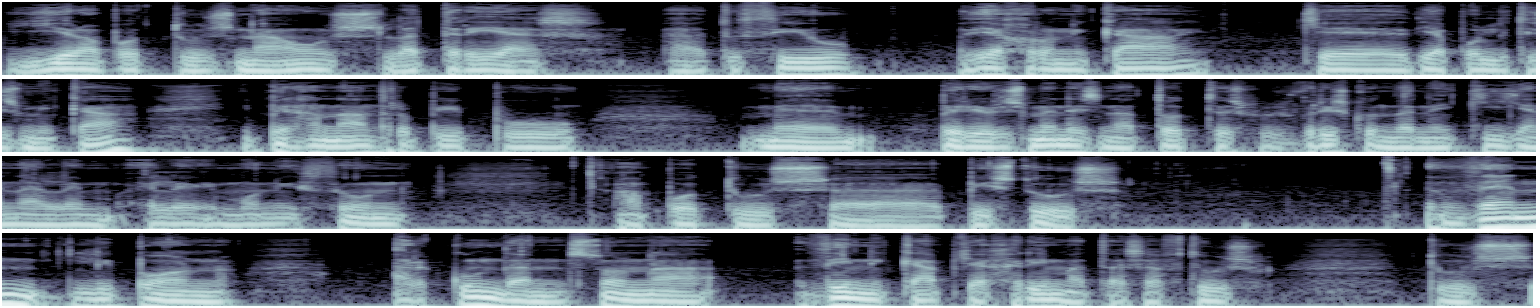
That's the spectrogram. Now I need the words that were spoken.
γύρω από τους ναούς λατρείας του Θείου διαχρονικά και διαπολιτισμικά. Υπήρχαν άνθρωποι που με περιορισμένες δυνατότητες που βρίσκονταν εκεί για να ελεημονηθούν από τους α, πιστούς. Δεν λοιπόν αρκούνταν στο να δίνει κάποια χρήματα σε αυτούς τους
